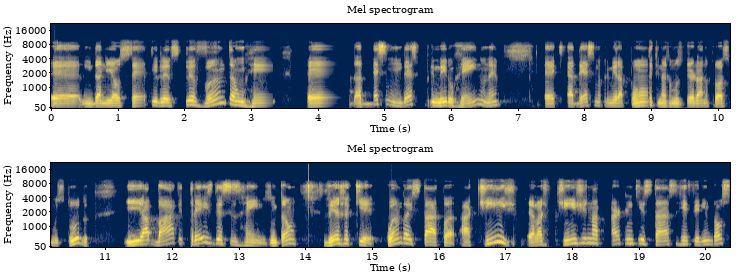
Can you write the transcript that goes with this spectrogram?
é, em Daniel 7, se levanta um reino, é, décimo, um décimo primeiro reino, né, é, que é a décima primeira ponta, que nós vamos ver lá no próximo estudo, e abate três desses reinos. Então, veja que quando a estátua atinge, ela atinge na parte em que está se referindo aos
